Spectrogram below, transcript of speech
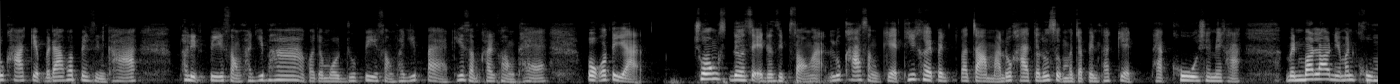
ลูกค้าเก็บไปได้เพราะเป็นสินค้าผลิตปี 2025กว่าจะหมดยุคปี 2028 ที่สำคัญของแท้ ปกติอะ ช่วงเดือน11เอ็ดเดือน12องอะลูกค้าสังเกตที่เคยเป็นประจำอะลูกค้าจะรู้สึกมันจะเป็นแพ็กเกจแพ็คคู่ใช่ไหมคะเป็นบอลรอบนี้มันคุ้ม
